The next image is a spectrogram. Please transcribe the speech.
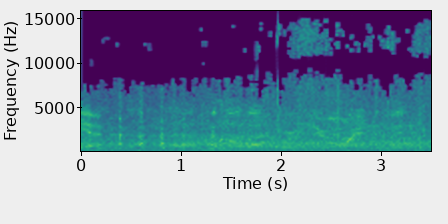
yeah. But a couple of us were here more into it.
